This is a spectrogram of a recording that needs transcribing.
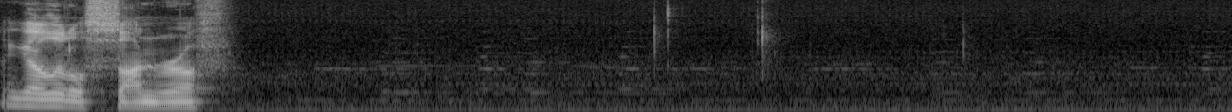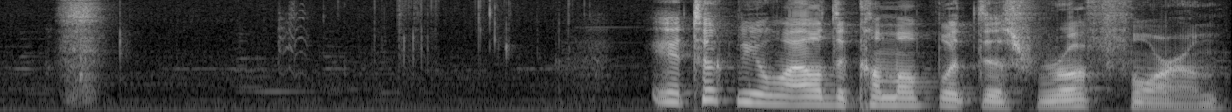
I got a little sunroof. It took me a while to come up with this roof for him,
